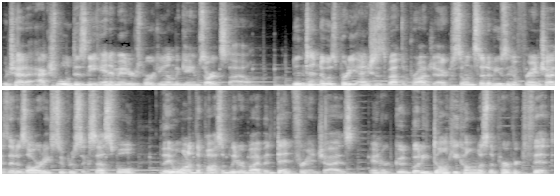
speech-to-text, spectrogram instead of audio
which had actual Disney animators working on the game's art style. Nintendo was pretty anxious about the project, so instead of using a franchise that is already super successful, they wanted to possibly revive a dead franchise, and our good buddy Donkey Kong was the perfect fit,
